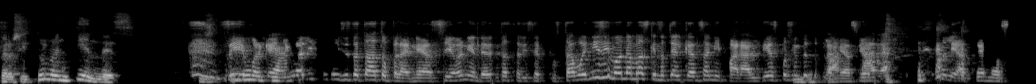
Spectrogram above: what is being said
Pero si tú no entiendes. sí, porque igual tú hiciste toda tu planeación y el de ventas te dice, pues está buenísimo, nada más que no te alcanza ni para el 10% de tu planeación. ¿Cómo le hacemos?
